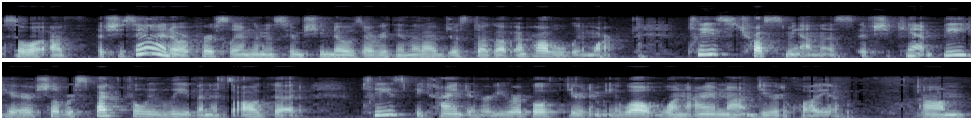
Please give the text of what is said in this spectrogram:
So if, if she's saying I know her personally, I'm going to assume she knows everything that I've just dug up and probably more. Please trust me on this. If she can't be here, she'll respectfully leave and it's all good. Please be kind to her. You are both dear to me. Well, one, I am not dear to Claudia. Um,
